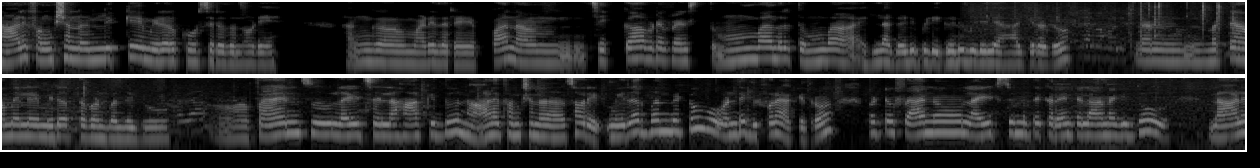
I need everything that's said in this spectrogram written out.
ನಾಳೆ ಫಂಕ್ಷನ್ ಅಲ್ಲಿಕ್ಕೆ ಮಿರರ್ ಕೂರ್ಸಿರೋದು ನೋಡಿ. ಹಂಗ ಮಾಡಿದಾರೆ ಅಪ್ಪ ನಮ್ ಸಿಕ್ಕಾಬಿಟ್ಟೆ ಫ್ರೆಂಡ್ಸ್ ತುಂಬಾ ಅಂದ್ರೆ ತುಂಬಾ ಎಲ್ಲ ಗಡಿಬಿಡಿ ಬಿಡಿ ಗಡಿ ಬಿಡಿಲೆ ಆಗಿರೋದು. ನಾನು ಮತ್ತೆ ಆಮೇಲೆ ಮಿರರ್ ತಗೊಂಡ್ ಬಂದಿದ್ದು. ಫ್ಯಾನ್ಸ್ ಲೈಟ್ಸ್ ಎಲ್ಲ ಹಾಕಿದ್ದು ನಾಳೆ ಫಂಕ್ಷನ್ ಸಾರಿ ಮಿರರ್ ಬಂದ್ಬಿಟ್ಟು ಒನ್ ಡೇ ಬಿಫೋರೇ ಹಾಕಿದ್ರು. ಬಟ್ ಫ್ಯಾನು ಲೈಟ್ಸ್ ಮತ್ತೆ ಕರೆಂಟ್ ಎಲ್ಲ ಆನ್ ಆಗಿದ್ದು ನಾಳೆ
